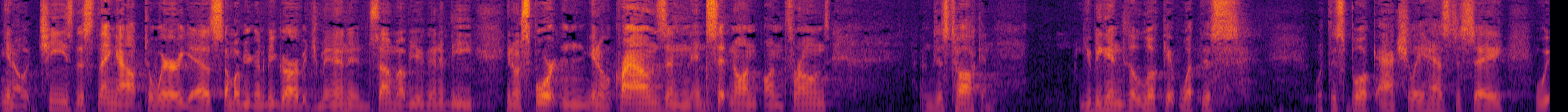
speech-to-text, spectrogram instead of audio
you know, cheese this thing out to where, yes, some of you are going to be garbage men and some of you are going to be, you know, sporting, you know, crowns and, and sitting on, on thrones. I'm just talking. You begin to look at what this what this book actually has to say. We,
